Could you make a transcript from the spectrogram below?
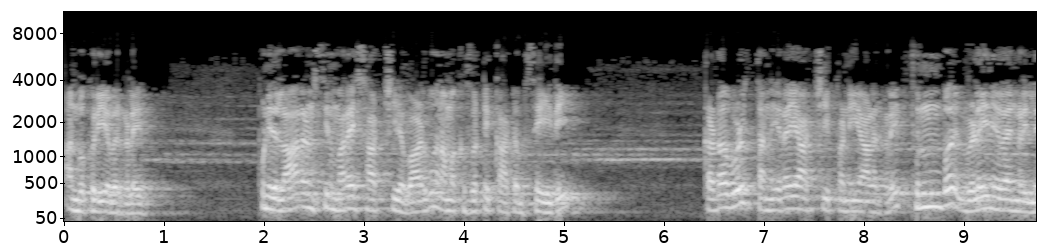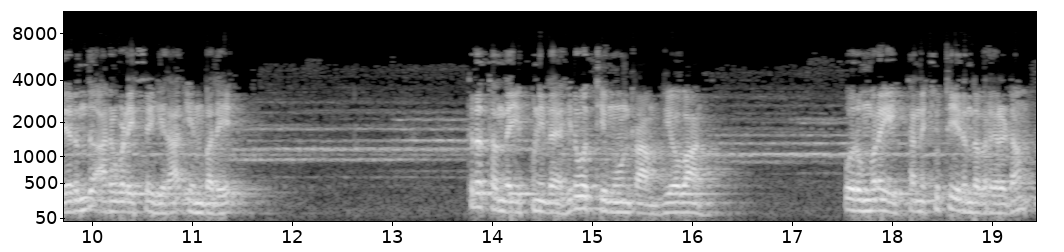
அன்புக்குரியவர்களே புனித லாரன்ஸின் மறைசாட்சிய வாழ்வு நமக்கு சுட்டிக்காட்டும் செய்தி கடவுள் தன் இரையாட்சி பணியாளர்களை துன்ப விளைநிலங்களிலிருந்து அறுவடை செய்கிறார் என்பதே. திருத்தந்தை புனித இருபத்தி மூன்றாம் யோவான். ஒரு முறை தன்னை சுற்றி இருந்தவர்களிடம்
